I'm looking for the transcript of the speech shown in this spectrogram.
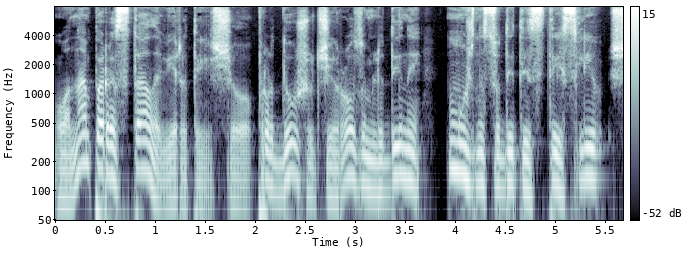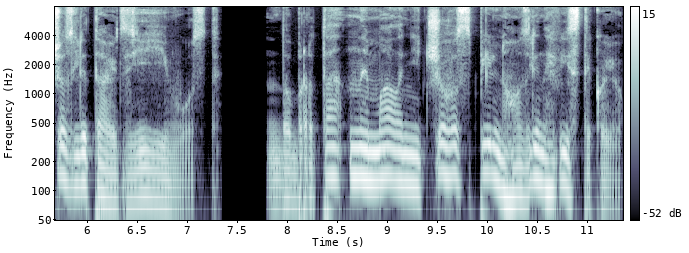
вона перестала вірити, що про душу чи розум людини можна судити з тих слів, що злітають з її вуст. Доброта не мала нічого спільного з лінгвістикою,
